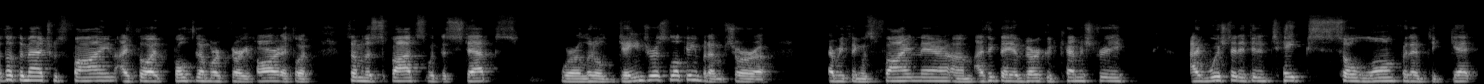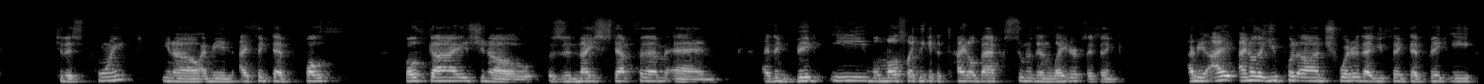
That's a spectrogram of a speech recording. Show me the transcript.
I thought the match was fine. I thought both of them worked very hard. I thought some of the spots with the steps were a little dangerous looking, but I'm sure uh, everything was fine there. Um, I think they have very good chemistry. I wish that it didn't take so long for them to get to this point. You know, I mean, I think that both both guys, you know, is a nice step for them, and I think Big E will most likely get the title back sooner than later. Because I think, I mean, I I know that you put on Twitter that you think that Big E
